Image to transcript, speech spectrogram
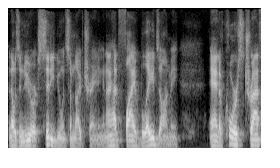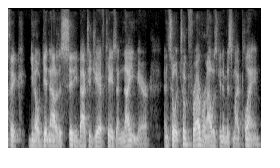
and I was in New York City doing some knife training, and I had five blades on me And of course, traffic, you know, getting out of the city back to JFK is a nightmare. And so it took forever and I was going to miss my plane.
